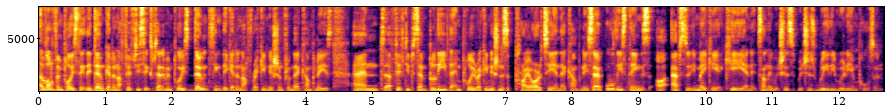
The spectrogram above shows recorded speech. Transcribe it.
A lot of employees think they don't get enough. 56% of employees don't think they get enough recognition from their companies, and uh, 50% believe that employee recognition is a priority in their company. So all these things are absolutely making it key, and it's something which is which is really really important.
